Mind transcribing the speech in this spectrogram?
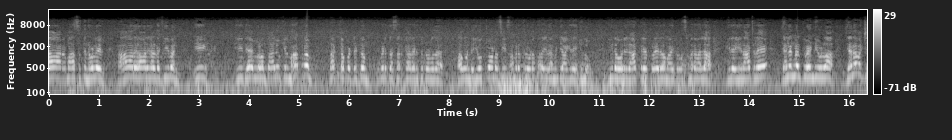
ആറ് മാസത്തിനുള്ളിൽ ആറ് ആളുകളുടെ ജീവൻ ഈ ഈ ദേവികുളം താലൂക്കിൽ മാത്രം നഷ്ടപ്പെട്ടിട്ടും ഇവിടുത്തെ സർക്കാർ എടുത്തിട്ടുള്ളത്? അതുകൊണ്ട് യൂത്ത് കോൺഗ്രസ് ഈ സമരത്തിലൂടെ പറയുവാൻ വേണ്ടി ആഗ്രഹിക്കുന്നു. ഇത് ഒരു രാഷ്ട്രീയ പ്രേരിതമായിട്ടുള്ള സമരമല്ല. ഇത് ഈ നാട്ടിലെ ജനങ്ങൾക്ക് വേണ്ടിയുള്ള ജനപക്ഷ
